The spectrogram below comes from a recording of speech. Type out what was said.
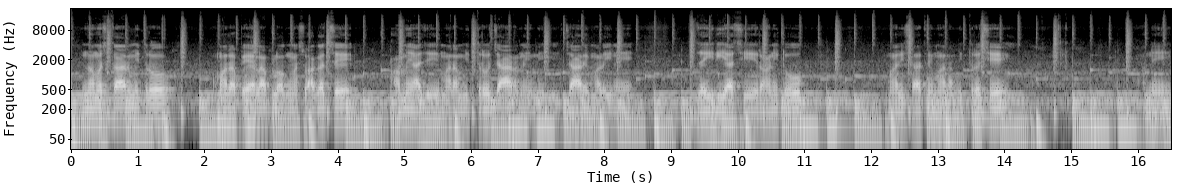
નમસ્કાર મિત્રો. અમારા પહેલા બ્લોગમાં સ્વાગત છે. અમે આજે મારા મિત્રો ચાર અને અમે ચારે મળીને જઈ રહ્યા છીએ રાણીટોપ મારી સાથે મારા મિત્ર છે. અને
